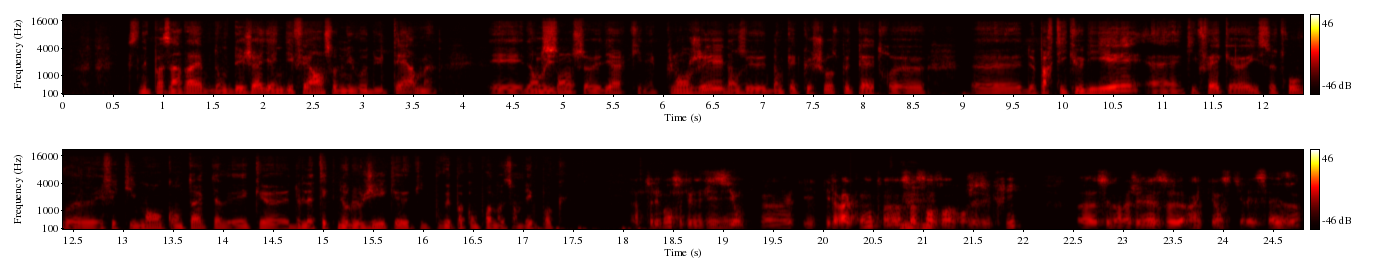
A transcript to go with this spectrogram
que ce n'est pas un rêve. Donc déjà, il y a une différence au niveau du terme. Et dans le songe, ça veut dire qu'il est plongé dans, dans quelque chose peut-être euh, de particulier euh, qui fait qu'il se trouve euh, effectivement en contact avec de la technologie qu'il ne pouvait pas comprendre à son époque. Absolument, c'est une vision qu'il raconte, 500 hein, mhm. ans avant Jésus-Christ. c'est dans la Genèse 1.15-16,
